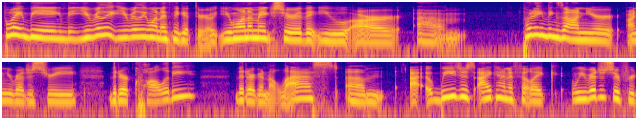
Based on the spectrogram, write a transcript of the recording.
point being that you really you really want to think it through. You want to make sure that you are um, putting things on your on your registry that are quality, that are going to last. Um, I, we just I kind of felt like we registered for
